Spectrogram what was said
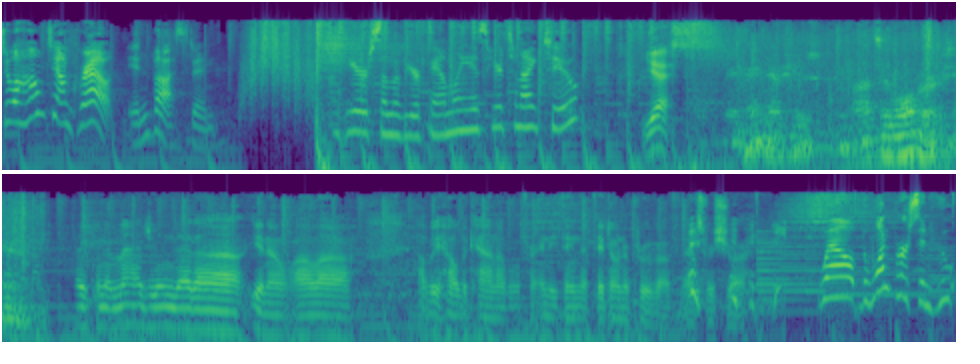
to a hometown crowd in Boston. I hear some of your family is here tonight, too. Yes. Hey, nephews. Lots of Wahlbergs here. I can imagine that, uh, you know, I'll, uh, I'll be held accountable for anything that they don't approve of, that's for sure. Well, the one person who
